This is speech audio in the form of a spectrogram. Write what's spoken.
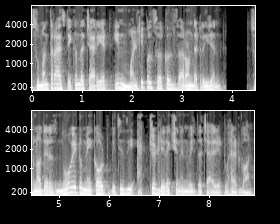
Sumantra has taken the chariot in multiple circles around that region. So now there is no way to make out which is the actual direction in which the chariot had gone.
